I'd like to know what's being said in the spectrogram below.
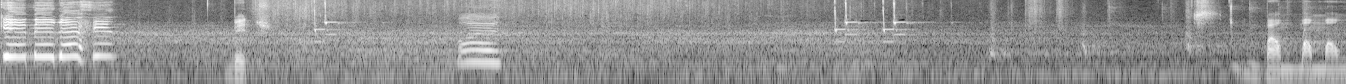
Give me the hint! Bitch. What? Bum, bum, bum,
